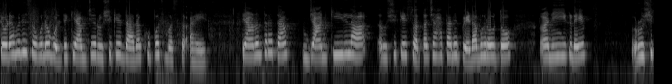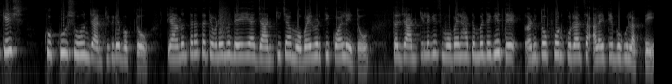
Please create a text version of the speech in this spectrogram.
तेवढ्यामध्ये सगुणा बोलते की आमचे ऋषिकेश दादा खूपच मस्त आहे. त्यानंतर आता जानकीला ऋषिकेश स्वतःच्या हाताने पेढा भरवतो आणि इकडे ऋषिकेश खूप खुश होऊन जानकीकडे बघतो. त्यानंतर आता तेवढ्यामध्ये या जानकीच्या मोबाईलवरती कॉल येतो. तर जानकी लगेच मोबाईल हातामध्ये घेते आणि तो फोन कुणाचा आलाय ते बघू लागते.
